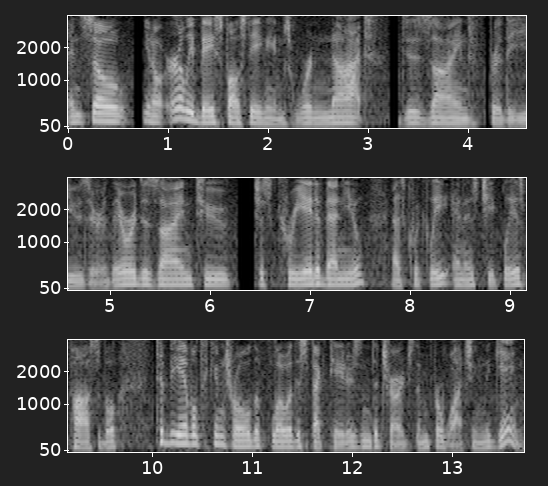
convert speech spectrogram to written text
And so, you know, early baseball stadiums were not designed for the user. They were designed to just create a venue as quickly and as cheaply as possible to be able to control the flow of the spectators and to charge them for watching the game.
